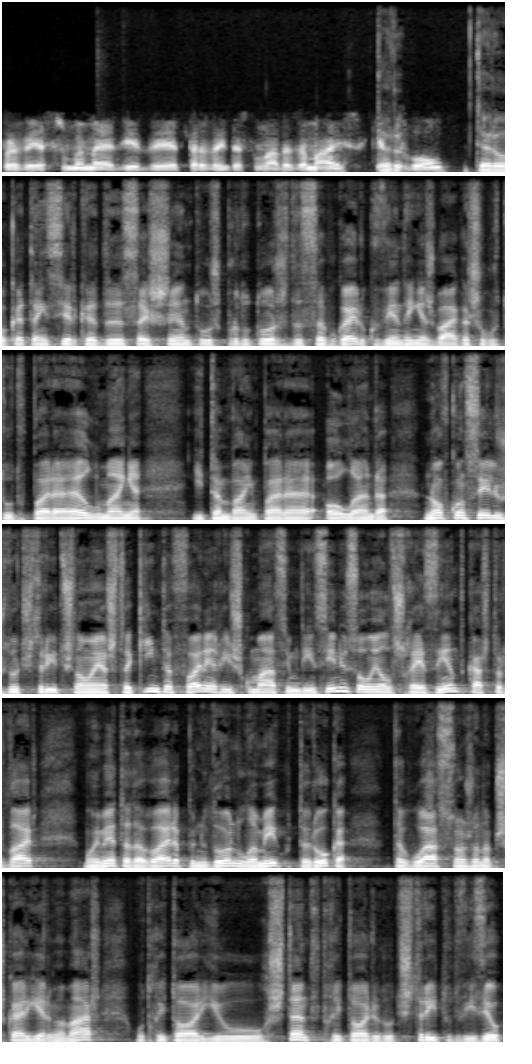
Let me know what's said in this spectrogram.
prevê-se uma média de 300 toneladas a mais, que é muito bom. Tarouca tem cerca de 600 produtores de sabogueiro que vendem as bagas, sobretudo para a Alemanha e também para a Holanda. Nove conselhos do distrito estão esta quinta-feira em risco máximo de incêndio, são eles Rezende, Castro Daire, Moimenta da Beira, Penedono, Lamego, Tarouca, Taboaço, São João da Pesqueira e Armamar. O território, o restante território do distrito de Viseu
